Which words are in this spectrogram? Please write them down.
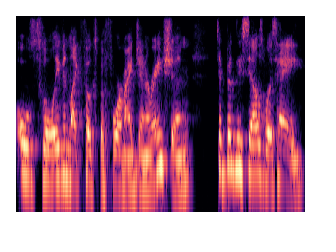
old school, even like folks before my generation, typically sales was, hey,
